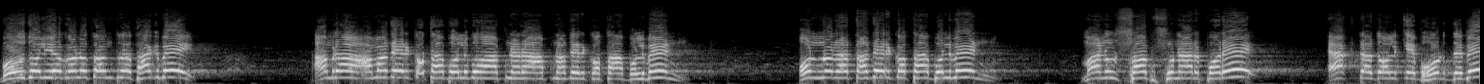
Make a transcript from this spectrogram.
বহুদলীয় গণতন্ত্র থাকবে। আমরা আমাদের কথা বলব, আপনারা আপনাদের কথা বলবেন। অন্যরা তাদের কথা বলবেন। মানুষ সব শোনার পরে একটা দলকে ভোট দেবে,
